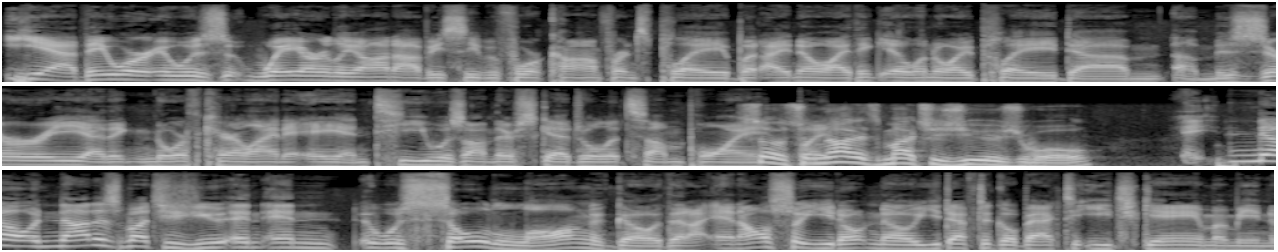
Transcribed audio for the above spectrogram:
yeah, they were. It was way early on, obviously, before conference play. But I know I think Illinois played um, uh, Missouri. I think North Carolina A and T was on their schedule at some point. So, so but, not as much as usual. Eh, no, not as much as you, and and it was so long ago that I, and also you don't know. You'd have to go back to each game. I mean,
